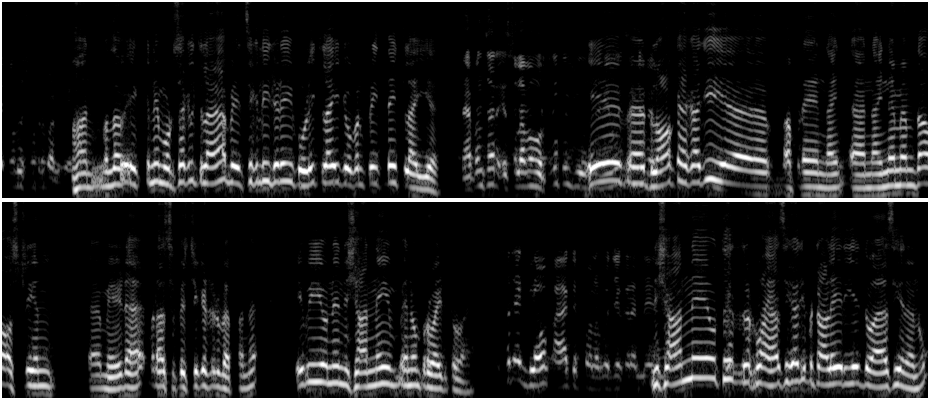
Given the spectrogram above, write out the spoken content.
ਇਹ ਦੋਨੋਂ ਸ਼ੂਟਰ ਬਣ ਗਏ। ਹਾਂ ਮਤਲਬ ਇੱਕ ਨੇ ਮੋਟਰਸਾਈਕਲ ਚਲਾਇਆ ਬੇਸਿਕਲੀ ਜਿਹੜੀ ਗੋਲੀ ਚਲਾਈ ਜੋਬਨਪ੍ਰੀਤ ਨੇ ਚਲਾਈ ਹੈ। ਵੈਪਨ ਸਰ ਇਸ ਤੋਂ ਇਲਾਵਾ ਹੋਰ ਤਾਂ ਨਹੀਂ ਕੋਈ ਯੂਜ਼ ਇਹ ਗਲੌਕ ਹੈਗਾ ਜੀ ਆਪਣੇ 9 9mm ਦਾ ਆਸਟਰੀਅਨ ਮੇਡ ਹੈ ਬੜਾ ਸੋਫਿਸਟੀਕੇਟਡ ਵੈਪਨ ਹੈ। ਇਹ ਵੀ ਉਹਨੇ ਨਿਸ਼ਾਨ ਨੇ ਹੀ ਇਹਨੂੰ ਪ੍ਰੋਵਾਈਡ ਕਰਵਾਇਆ। ਸਰ ਇਹ ਗਲੋਕ ਆਇਆ ਕਿੱਥੋਂ ਲੱਗੋ ਜੇਕਰ ਇਹਨੇ ਨਿਸ਼ਾਨ ਨੇ ਉੱਥੇ ਰਖਵਾਇਆ ਸੀਗਾ ਜੀ ਬਟਾਲੇ ਏਰੀਏ 'ਚ ਦਵਾਇਆ ਸੀ ਇਹਨਾਂ ਨੂੰ।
